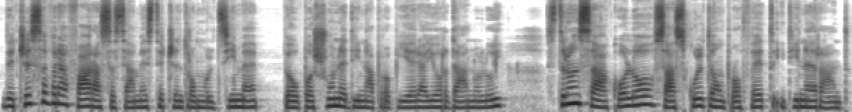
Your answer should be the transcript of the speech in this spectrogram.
De ce să vrea Fara să se amestece într-o mulțime pe o pășune din apropierea Iordanului, strânsă acolo să asculte un profet itinerant?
